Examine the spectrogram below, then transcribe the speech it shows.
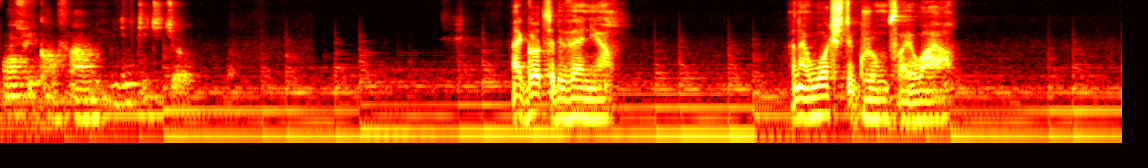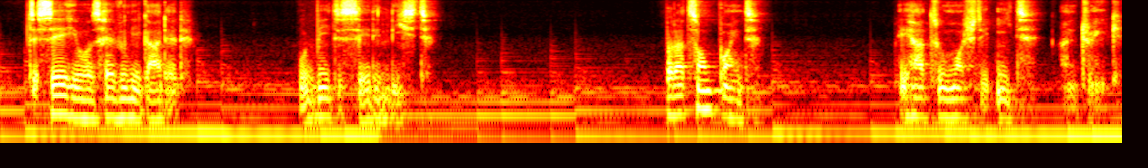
once we confirm we did the job. I got to the venue and I watched the groom for a while. To say he was heavily guarded would be to say the least. But at some point, he had too much to eat and drink.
